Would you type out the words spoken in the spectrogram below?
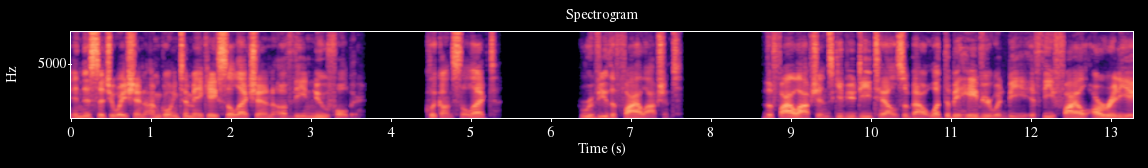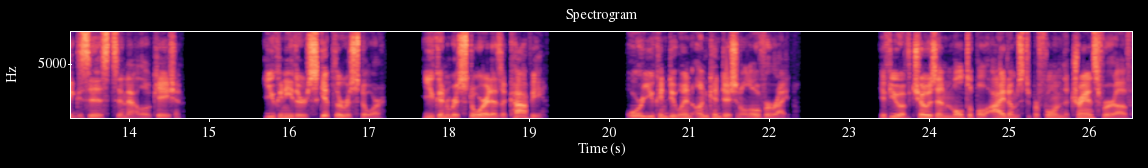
In this situation, I'm going to make a selection of the new folder. Click on Select, review the file options. The file options give you details about what the behavior would be if the file already exists in that location. You can either skip the restore, you can restore it as a copy, or you can do an unconditional overwrite. If you have chosen multiple items to perform the transfer of,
